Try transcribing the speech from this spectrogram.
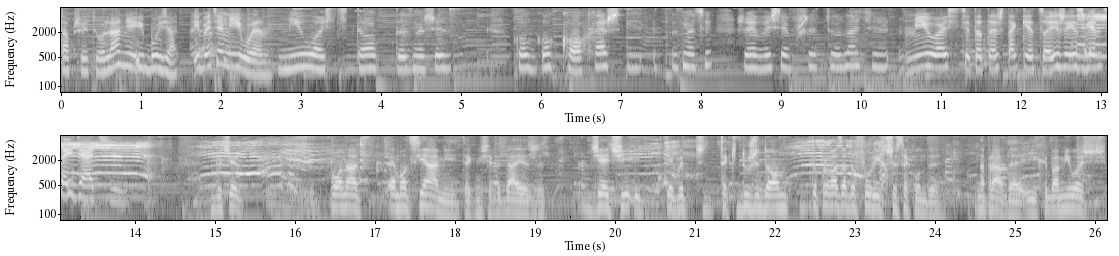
to przytulanie i buzia. I bycie miłym. Miłość to, to znaczy kogo kochasz i to znaczy, żeby się przytulać. Miłość to też takie coś, że jest więcej dzieci. Bycie ponad emocjami, tak mi się wydaje, że dzieci i jakby taki duży dom doprowadza do furii w 3 sekundy. Naprawdę. I chyba miłość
